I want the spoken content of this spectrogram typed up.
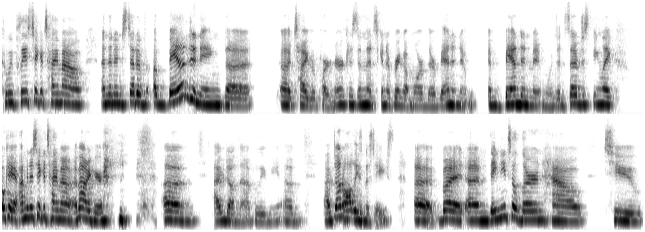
Could we please take a time out? And then instead of abandoning the uh, tiger partner, because then that's going to bring up more of their abandonment, abandonment wounds, instead of just being like, okay, I'm going to take a time out. I'm out of here. um, I've done that, believe me. Um, I've done all these mistakes, uh, but um, they need to learn how to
